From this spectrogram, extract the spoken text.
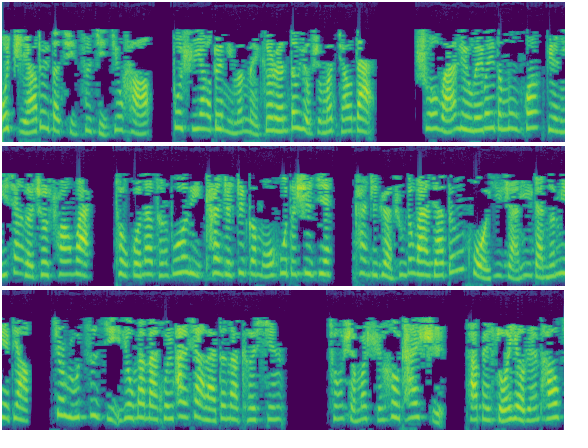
我只要对得起自己就好，不需要对你们每个人都有什么交代。说完，柳微微的目光便移向了车窗外，透过那层玻璃看着这个模糊的世界。看着远处的万家灯火一盏一盏的灭掉，就如自己又慢慢灰暗下来的那颗心。从什么时候开始，他被所有人抛弃，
